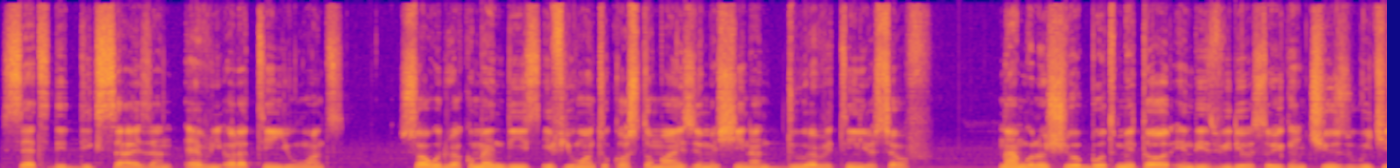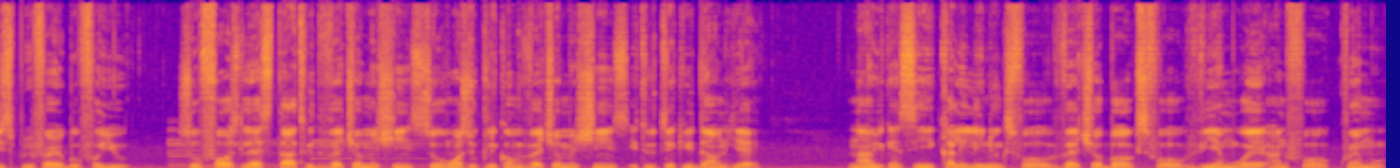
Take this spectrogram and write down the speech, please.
set the disk size and every other thing you want. So I would recommend this if you want to customize your machine and do everything yourself. Now I'm going to show both methods in this video so you can choose which is preferable for you. So first let's start with virtual machines. So once you click on virtual machines, it will take you down here. Now you can see Kali Linux for VirtualBox, for VMware and for QEMU.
